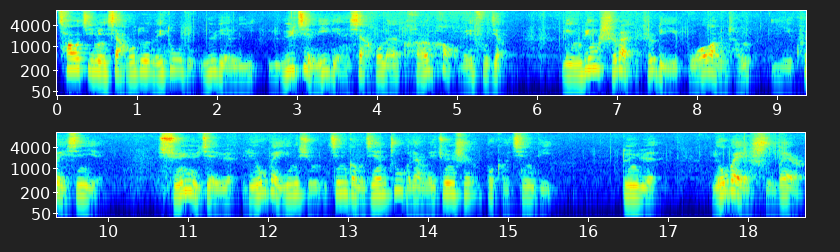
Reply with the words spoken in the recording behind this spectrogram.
操即命夏侯惇为都督，于典离于禁李典、夏侯兰、韩浩为副将，领兵十万，直抵博望城，以溃新野。荀彧谏曰：“刘备英雄，今更兼诸葛亮为军师，不可轻敌。”敦曰：“刘备鼠辈耳，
